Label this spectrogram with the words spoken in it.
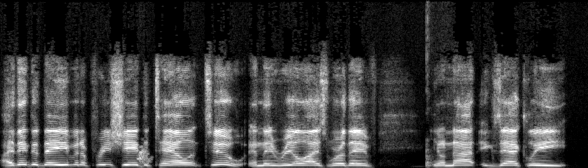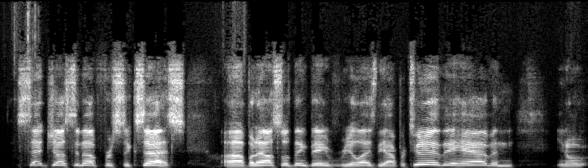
I think that they even appreciate the talent too, and they realize where they've, you know, not exactly set Justin up for success. Uh, but I also think they realize the opportunity they have, and you know,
